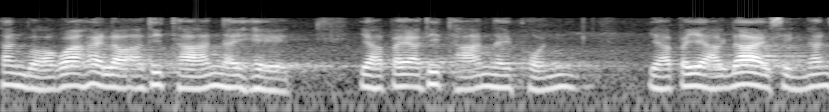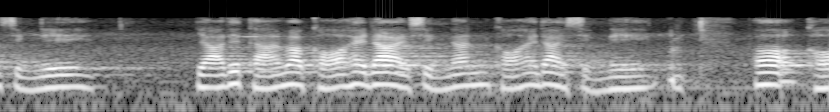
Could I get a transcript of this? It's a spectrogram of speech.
ท่านบอกว่าให้เราอธิษฐานในเหตุ อย่าไปอธิษฐานในผล อย่าไปอยากได้สิ่งนั้นสิ่งนี้ อย่าอธิษฐานว่าขอให้ได้สิ่งนั้นขอให้ได้สิ่งนี้ เพราะขอ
